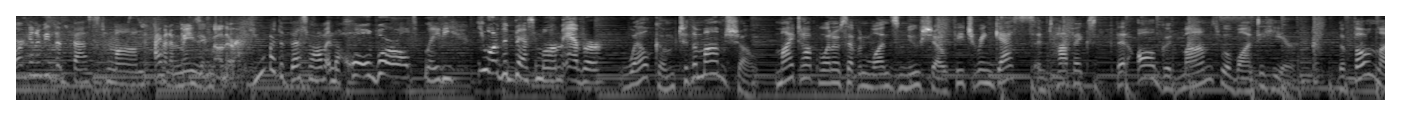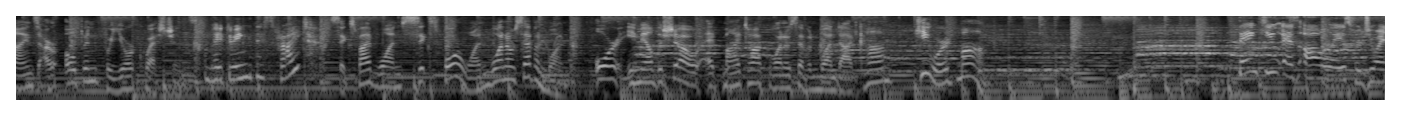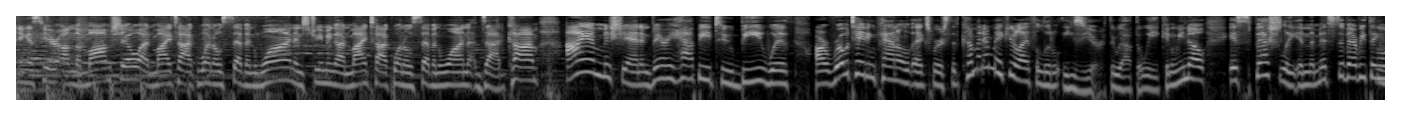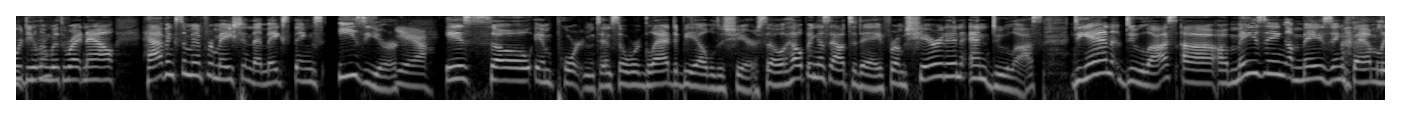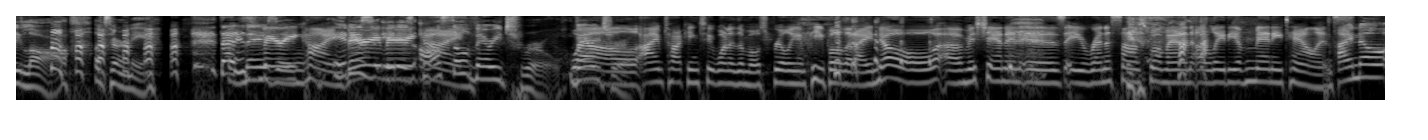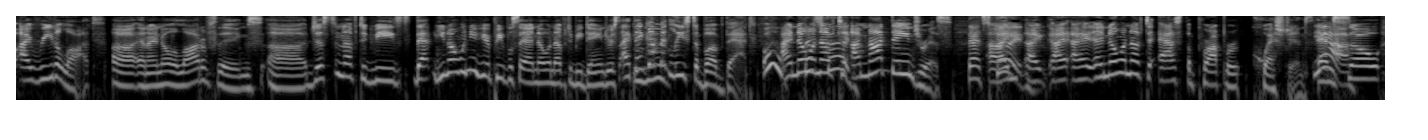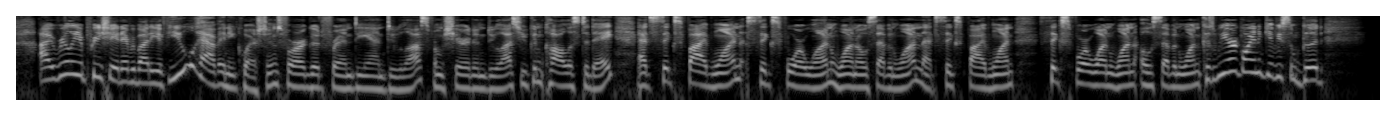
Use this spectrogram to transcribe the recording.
are going to be the best mom. I'm an amazing mother. You are the best mom in the whole world. Lady, you are the best mom ever. Welcome to The Mom Show, My Talk 1071's new show featuring guests and topics that all good moms will want to hear. The phone lines are open for your questions. Am I doing this right? 651 641 1071 or email the show at mytalk1071.com, keyword mom. Thank you, as always, for joining us here on The Mom Show on My Talk 1071 and streaming on MyTalk1071.com. I am Miss Shannan, very happy to be with our rotating panel of experts that come in and make your life a little easier throughout the week. And we know, especially in the midst of everything we're dealing with right now, having some information that makes things easier Yeah. is so important. And so we're glad to be able to share. So helping us out today from Sheridan and Dulas, DeAnne Dulas, uh, amazing, amazing family law attorney. That is very kind. It is. very, it very is kind. also very true. well, very true. I'm talking to one of the most brilliant people that I know. Uh, Miss Shannan is a Renaissance woman, a lady of many talents. I know I read a lot, uh, and I know a lot of things, uh, just enough to be that. You know, when you hear people say, "I know enough to be dangerous," I think I'm at least above that. Ooh, I know enough good. to. I'm not dangerous. That's good. I, I, I, I know enough to ask the proper questions, and so I really appreciate everybody. If you have any questions for our good friend DeAnne Dulas from Sheridan Dulas, you can call us today at 651 641 1071. That's 651 641 1071 because we are going to give you some good.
